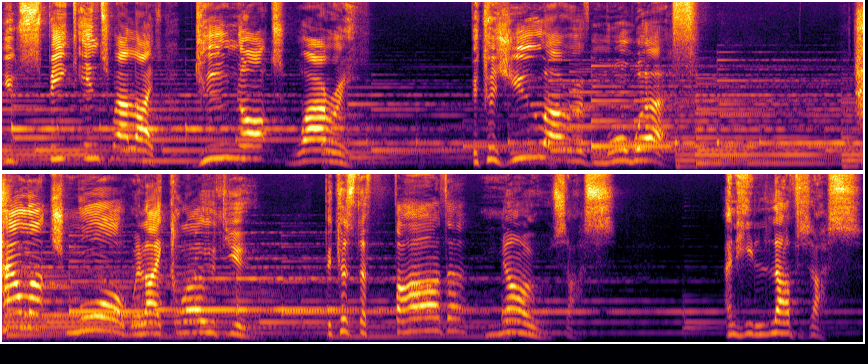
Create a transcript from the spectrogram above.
You speak into our lives. Do not worry, because you are of more worth. How much more will I clothe you? Because the Father knows us and He loves us.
